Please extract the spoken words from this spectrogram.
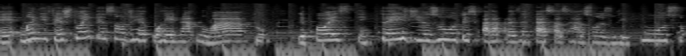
é, manifestou a intenção de recorrer na, no ato, depois tem três dias úteis para apresentar essas razões do recurso,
